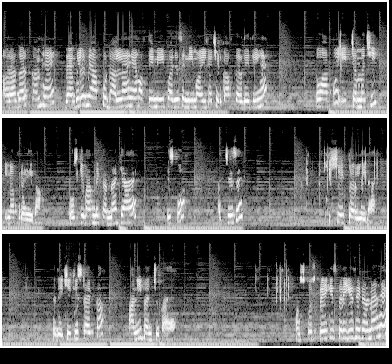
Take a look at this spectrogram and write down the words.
और अगर कम है रेगुलर में आपको डालना है, हफ़्ते में एक बार जैसे नीम ऑयल का छिड़काव कर देते हैं तो आपको एक चम्मच ही इनफ रहेगा। तो उसके बाद में करना क्या है? इसको अच्छे से शेक कर लेना है। तो देखिए किस टाइप का? पानी बन चुका है। उसको स्प्रे किस तरीके से करना है?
